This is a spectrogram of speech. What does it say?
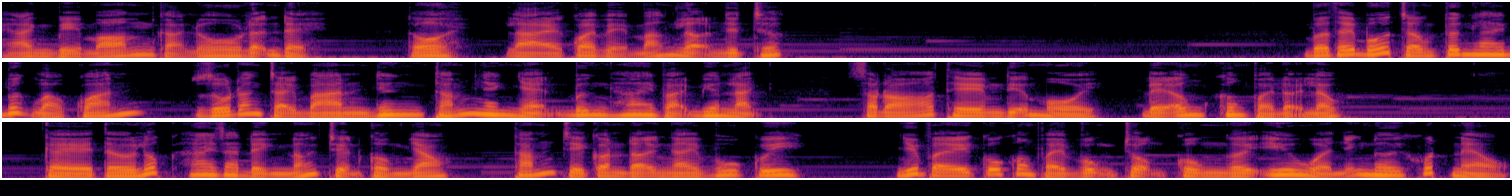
Anh bị móm cả lô lẫn để. Thôi, lại quay về máng lợn như trước. Vừa thấy bố chồng tương lai bước vào quán, dù đang chạy bàn nhưng thắm nhanh nhẹn bưng hai vại bia lạnh, sau đó thêm đĩa mồi để ông không phải đợi lâu. Kể từ lúc hai gia đình nói chuyện cùng nhau, Thắm chỉ còn đợi ngày vu quy. Như vậy cô không phải vụng trộm cùng người yêu ở những nơi khuất nẻo.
